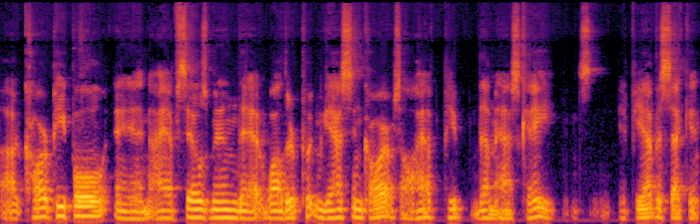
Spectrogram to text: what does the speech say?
uh, car people, and I have salesmen that while they're putting gas in cars, I'll have people, them ask, "Hey, if you have a second,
